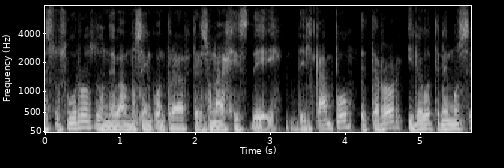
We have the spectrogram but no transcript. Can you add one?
susurros, donde vamos a encontrar personajes de, del campo de terror, y luego tenemos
